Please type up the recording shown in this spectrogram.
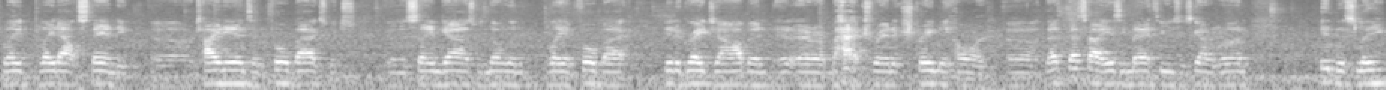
played played outstanding. Uh, our tight ends and fullbacks, which you know, the same guys with Nolan playing fullback, did a great job, and, and our backs ran extremely hard. Uh, that, that's how Izzy Matthews has got to run in this league.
